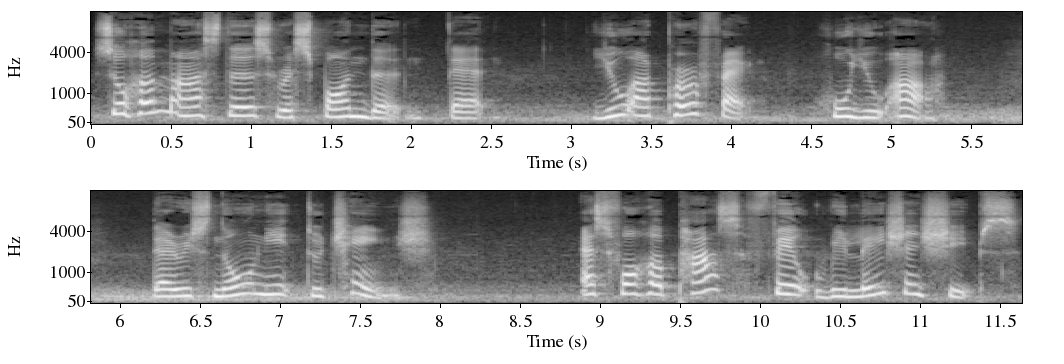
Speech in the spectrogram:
So her masters responded that you are perfect who you are. There is no need to change. As for her past failed relationships,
